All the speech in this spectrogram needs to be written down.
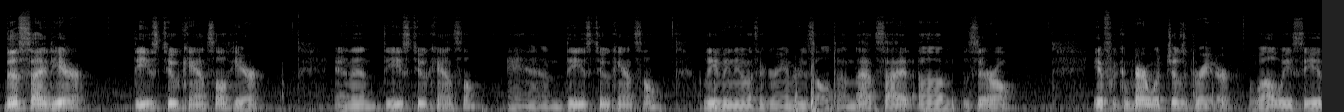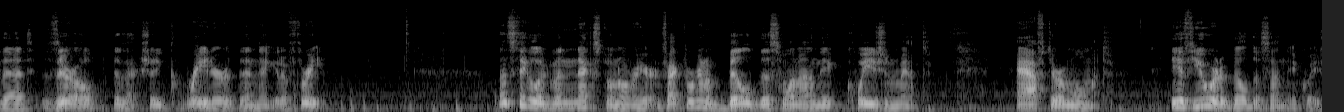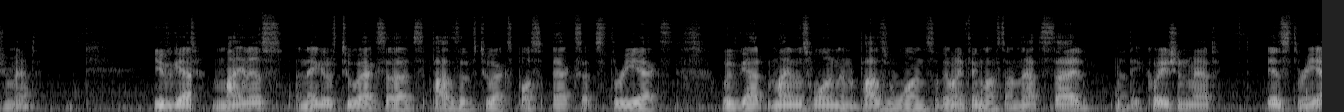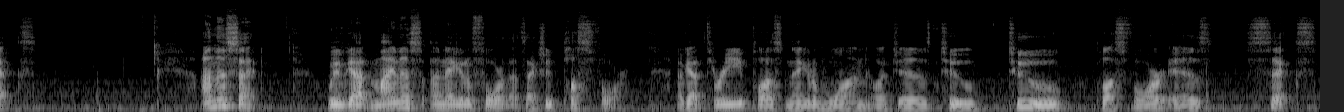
This side here, these two cancel here, and then these two cancel, and these two cancel, leaving you with a grand result on that side of 0. If we compare which is greater, well, we see that 0 is actually greater than negative 3. Let's take a look at the next one over here. In fact, we're going to build this one on the equation mat after a moment. If you were to build this on the equation mat, you've got minus a negative 2x, that's uh, positive 2x plus x, that's 3x. We've got minus 1 and a positive 1, so the only thing left on that side of the equation mat is 3x. On this side, we've got minus a negative 4, that's actually plus 4. I've got 3 plus negative 1, which is 2. 2 plus 4 is 6.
